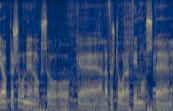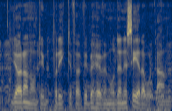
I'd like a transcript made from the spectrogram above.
jag personligen också och eh, alla förstår att vi måste göra någonting på riktigt för att vi behöver modernisera vårt land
